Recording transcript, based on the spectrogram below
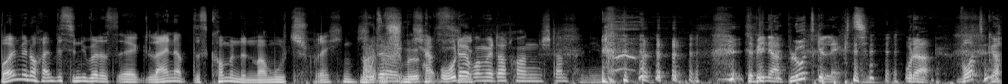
wollen wir noch ein bisschen über das äh, Line-Up des kommenden Mammuts sprechen? Oder, oder hier- wollen wir doch noch einen Stempel nehmen? Der Bene hat Blut geleckt. Oder Wodka.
